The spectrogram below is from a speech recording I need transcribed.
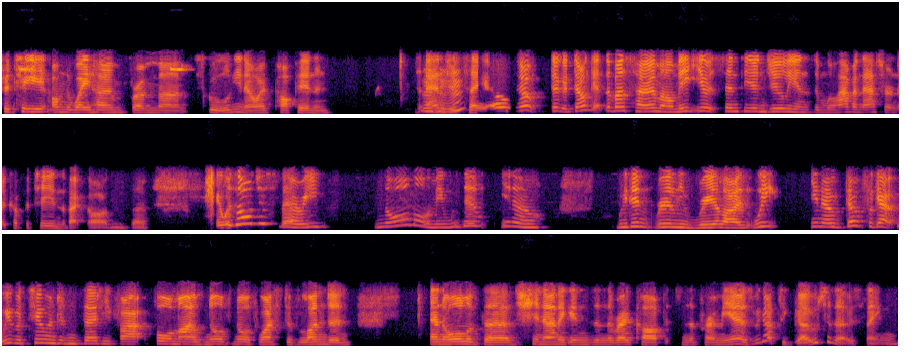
for tea on the way home from uh, school. You know, I'd pop in and mm-hmm. and would say, "Oh, no, don't get the bus home. I'll meet you at Cynthia and Julian's, and we'll have a natter and a cup of tea in the back garden." So it was all just very normal. I mean, we didn't, you know, we didn't really realize we, you know, don't forget we were 234 miles north northwest of London. And all of the shenanigans and the red carpets and the premieres, we got to go to those things.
